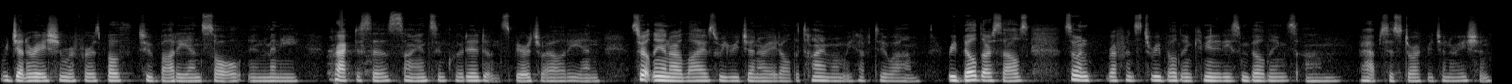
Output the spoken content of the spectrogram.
Regeneration refers both to body and soul in many practices, science included, and spirituality, and certainly in our lives we regenerate all the time when we have to um, rebuild ourselves. So, in reference to rebuilding communities and buildings, um, perhaps historic regeneration.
